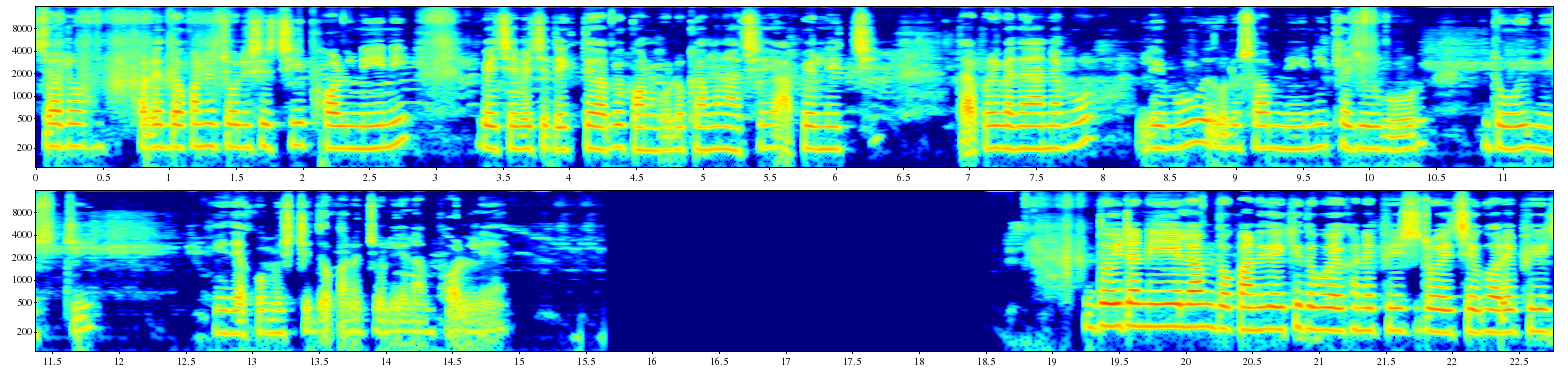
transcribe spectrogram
চলো, ফলের দোকানে চলে এসেছি, ফল নিয়ে নিই। বেছে বেছে দেখতে হবে কোনগুলো কেমন আছে। আপেল নিচ্ছি, তারপরে বেদানা নেব, লেবু, এগুলো সব নিয়ে নিই খেজুর গুড়, দই, মিষ্টি। এই দেখো মিষ্টির দোকানে চলে এলাম ফল নিয়ে। দইটা নিয়ে এলাম, দোকানে রেখে দেবো, এখানে ফ্রিজ রয়েছে, ঘরে ফ্রিজ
